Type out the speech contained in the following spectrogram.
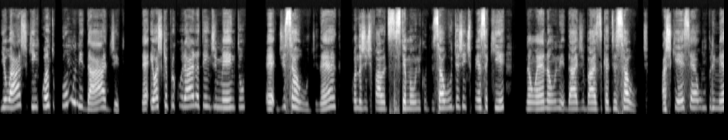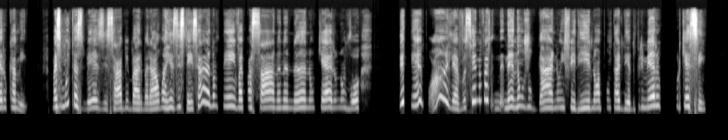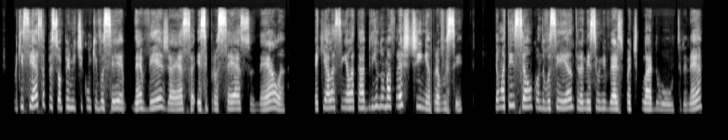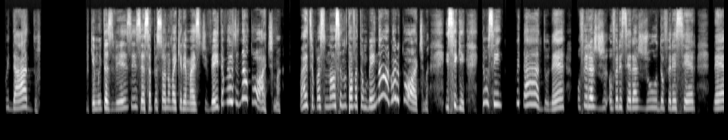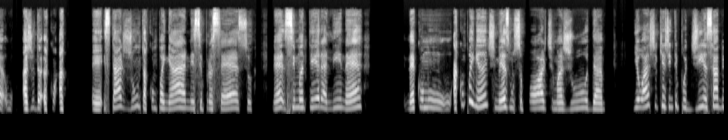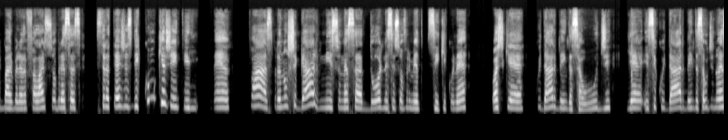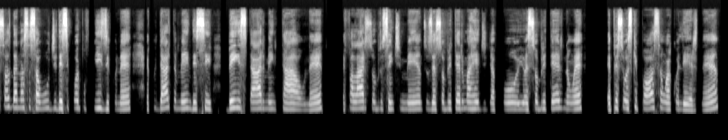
E eu acho que enquanto comunidade, né, eu acho que é procurar atendimento é, de saúde, né? Quando a gente fala de sistema único de saúde, a gente pensa que não é na unidade básica de saúde. Acho que esse é um primeiro caminho. Mas muitas vezes, sabe, Bárbara, há uma resistência. Ah, não tem, vai passar, nananã, não quero, não vou. Dê tempo. Olha, você não vai né, não julgar, não inferir, não apontar dedo. Primeiro, porque assim, porque se essa pessoa permitir com que você né, veja essa, esse processo nela, é que ela assim, ela está abrindo uma frestinha para você. Então, atenção quando você entra nesse universo particular do outro, né? cuidado. Porque muitas vezes essa pessoa não vai querer mais te ver, então vai dizer, não, estou ótima. Aí você assim, nossa, não estava tão bem. Não, agora estou ótima. E seguir. Então, assim, cuidado, né? oferecer ajuda, oferecer né, ajuda, a, a, é, estar junto, acompanhar nesse processo, né? Se manter ali, né? Né, como acompanhante mesmo, um suporte, uma ajuda. E eu acho que a gente podia, sabe, Bárbara, falar sobre essas estratégias de como que a gente né, faz para não chegar nisso, nessa dor, nesse sofrimento psíquico, né? Eu acho que é cuidar bem da saúde, e é esse cuidar bem da saúde não é só da nossa saúde, desse corpo físico, né? É cuidar também desse bem-estar mental, né? É falar sobre os sentimentos, é sobre ter uma rede de apoio, é sobre ter, não é? É pessoas que possam acolher, né?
